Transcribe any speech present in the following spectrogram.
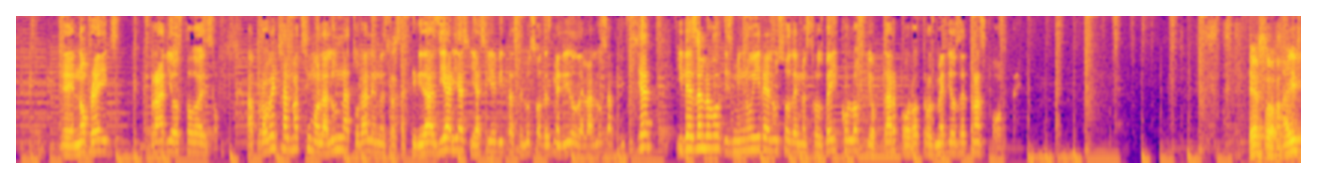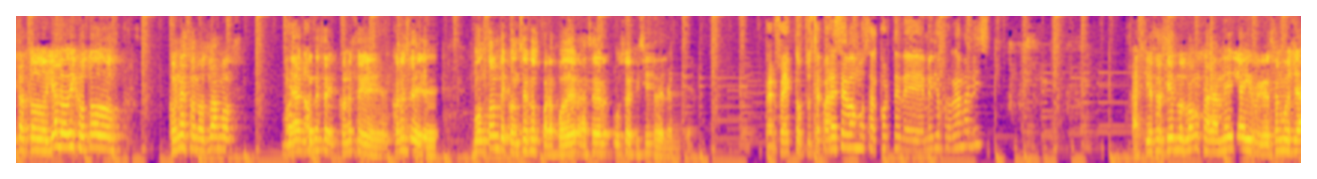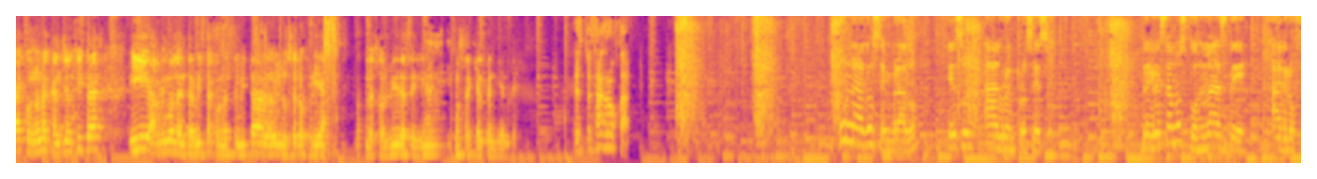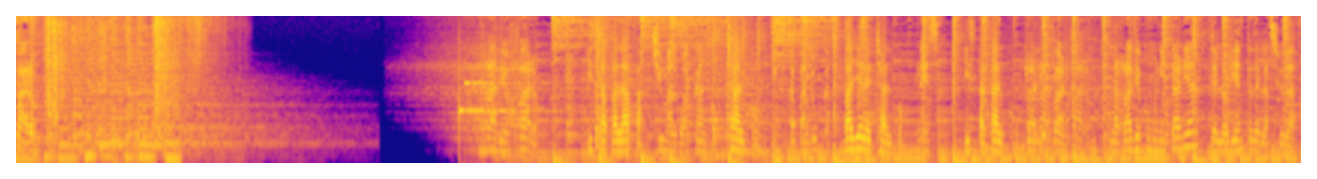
eh, no breaks, radios, todo eso. Aprovecha al máximo la luz natural en nuestras actividades diarias y así evitas el uso desmedido de la luz artificial y desde luego disminuir el uso de nuestros vehículos y optar por otros medios de transporte. Eso, ahí está todo, ya lo dijo todo. Con eso nos vamos. Ya con ese, con ese, con ese montón de consejos para poder hacer uso eficiente de la energía. Perfecto, pues te parece, vamos al corte de medio programa, Luis. Así es, así es, nos vamos a la media y regresamos ya con una cancioncita y abrimos la entrevista con nuestra invitada de hoy, Lucero Fría. No les olvide, seguimos aquí al pendiente. Esto es Agrofar. Un agro sembrado es un agro en proceso. Regresamos con más de Agrofaro. Radio Faro, Iztapalapa, Chimalhuacán, Chalco, Ixtapaluca, Valle de Chalco, Nesa, Iztacalco. Radio Faro, la radio comunitaria del oriente de la ciudad.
